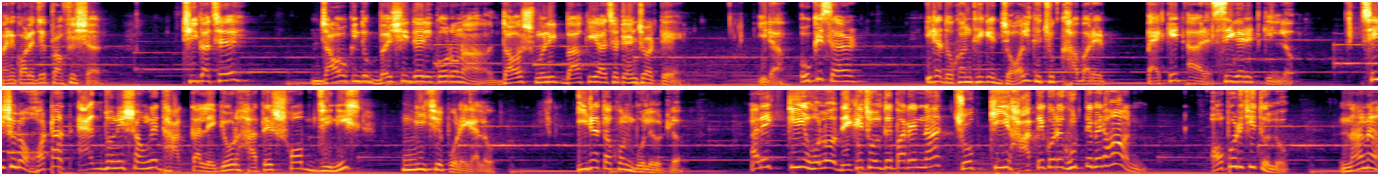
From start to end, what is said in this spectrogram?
মানে কলেজের প্রফেসর ঠিক আছে, যাও, কিন্তু বেশি দেরি করো না, দশ মিনিট বাকি আছে ট্রেন চড়তে। ইরা ওকে স্যার এটা দোকান থেকে জল, কিছু খাবারের প্যাকেট আর সিগারেট কিনলো। সেই সময় হঠাৎ একজনের সঙ্গে ধাক্কা লেগে ওর হাতের সব জিনিস নিচে পড়ে গেল। ইরা তখন বলে উঠল, আরে কি হলো? দেখে চলতে পারেন না? চোখ কি হাতে করে ঘুরতে বের হন? অপরিচিত লোক, না না,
